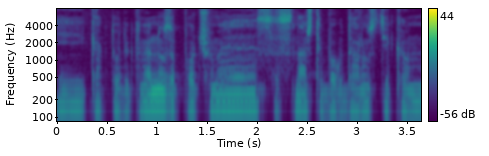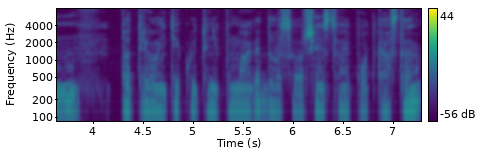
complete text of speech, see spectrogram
И както обикновено започваме с нашите благодарности към патреоните, които ни помагат да усъвършенстваме подкаста.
